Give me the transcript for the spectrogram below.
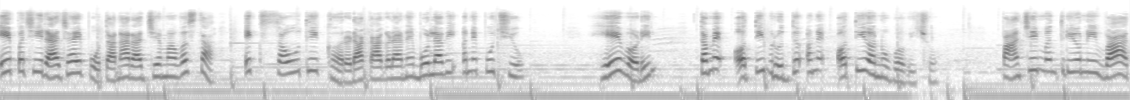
એ પછી રાજાએ પોતાના રાજ્યમાં વસતા એક સૌથી ઘરડા કાગડાને બોલાવી અને પૂછ્યું, હે વડીલ, તમે અતિ વૃદ્ધ અને અતિ અનુભવી છો. પાંચેય મંત્રીઓની વાત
